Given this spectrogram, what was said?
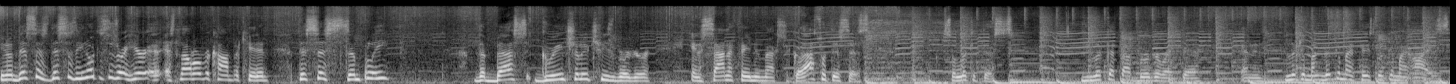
You know, this is, this is, you know what this is right here? It's not overcomplicated. This is simply the best green chili cheeseburger in Santa Fe, New Mexico. That's what this is. So look at this. You look at that burger right there, and look at my look at my face, look at my eyes.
